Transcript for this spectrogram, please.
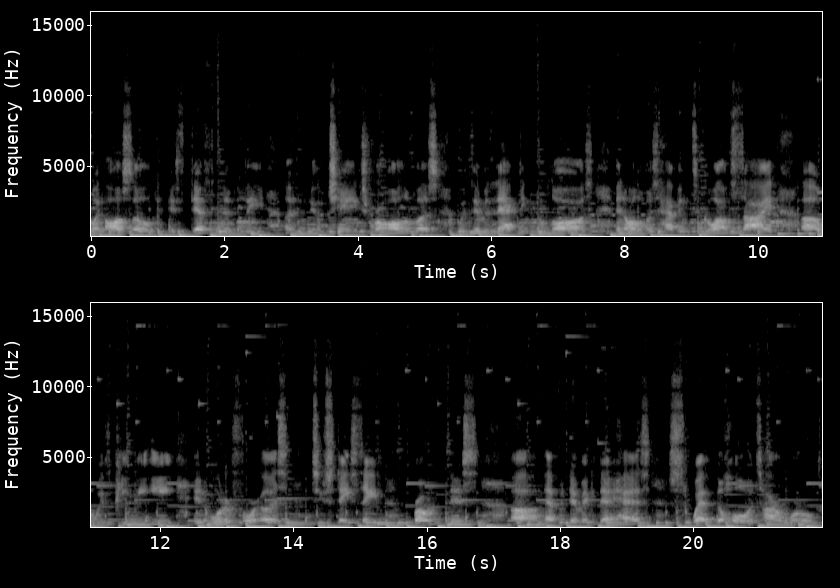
but also it's definitely a new change for all of us with them enacting new laws and all of us having to go outside uh, with PPE in order for us to stay safe from this uh, epidemic that has swept the whole entire world.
